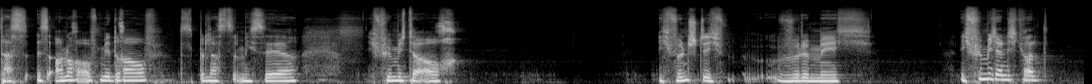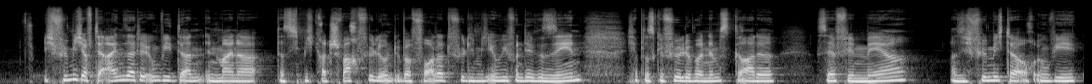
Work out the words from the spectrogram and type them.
das ist auch noch auf mir drauf. Das belastet mich sehr. Ich fühle mich da auch ich wünschte, ich würde mich. Ich fühle mich eigentlich gerade. Ich fühle mich auf der einen Seite irgendwie dann in meiner, dass ich mich gerade schwach fühle und überfordert, fühle ich mich irgendwie von dir gesehen. Ich habe das Gefühl, du übernimmst gerade sehr viel mehr. Also ich fühle mich da auch irgendwie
